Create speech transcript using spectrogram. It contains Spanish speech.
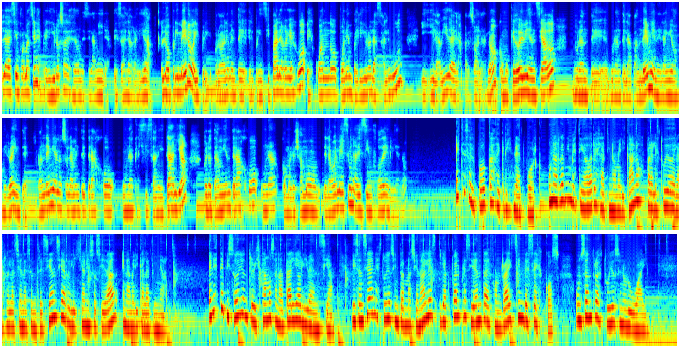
La desinformación es peligrosa desde donde se la mire, esa es la realidad. Lo primero y probablemente el principal riesgo es cuando pone en peligro la salud y, la vida de las personas, ¿no? Como quedó evidenciado durante, durante la pandemia en el año 2020. La pandemia no solamente trajo una crisis sanitaria, pero también trajo una, como lo llamó de la OMS, una desinfodemia, ¿no? Este es el podcast de CRIS Network, una red de investigadores latinoamericanos para el estudio de las relaciones entre ciencia, religión y sociedad en América Latina. En este episodio entrevistamos a Natalia Olivencia, licenciada en Estudios Internacionales y actual presidenta de Fundraising de CESCOS, un centro de estudios en Uruguay.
